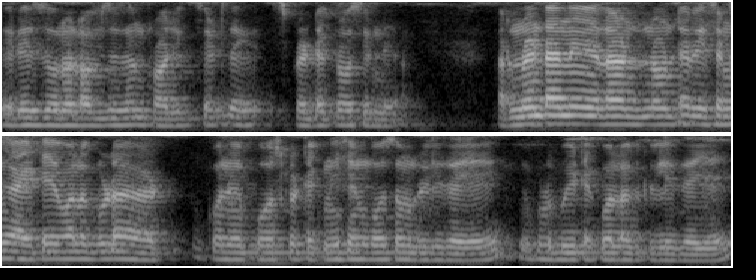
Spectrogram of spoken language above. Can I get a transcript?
various zonal officers and project sets spread across India permanent అని ఎలా అంటున్నాం అంటే రీసెంట్గా ఐటీఐ వాళ్ళకి కూడా కొన్ని పోస్టులు టెక్నీషియన్ కోసం రిలీజ్ అయ్యాయి. ఇప్పుడు బీటెక్ వాళ్ళకి రిలీజ్ అయ్యాయి.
